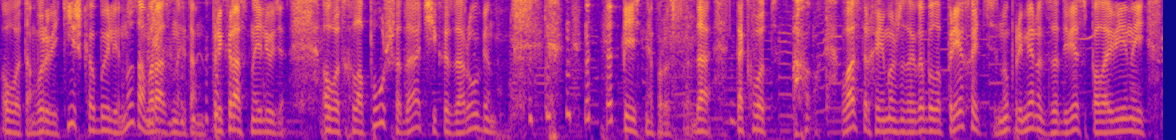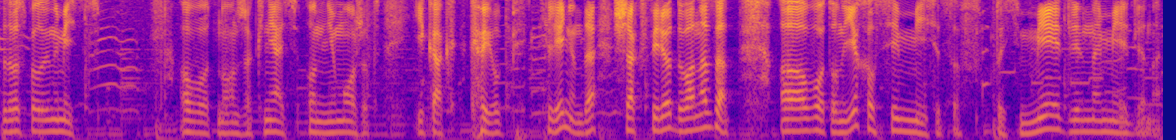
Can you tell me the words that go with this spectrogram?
Вот, там вырви кишка были, ну, там разные там прекрасные люди. Вот Хлопуша, да, Чика Зарубин. Песня просто, да. Так вот, в Астрахань можно тогда было приехать, ну, примерно за две с половиной, за два с половиной месяца. А Вот, но он же князь, он не может. И как говорил Ленин, да, шаг вперед, два назад. А вот, он ехал 7 месяцев. То есть медленно-медленно.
